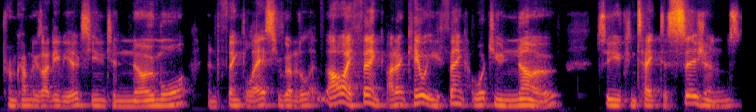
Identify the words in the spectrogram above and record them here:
from companies like DP6, you need to know more and think less. You've got to, oh, I think, I don't care what you think, what you know, so you can take decisions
